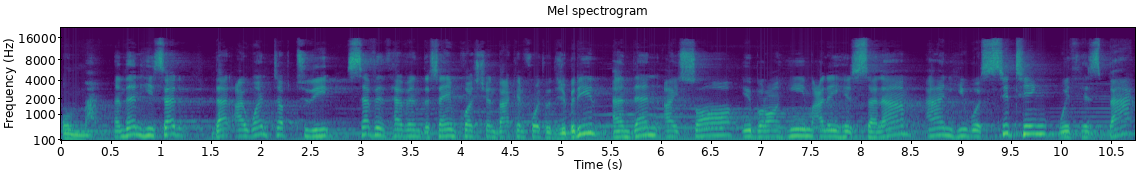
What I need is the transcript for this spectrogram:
ummah. And then he said that I went up to the seventh heaven, the same question back and forth with Jibreel, and then I saw Ibrahim alayhi salam, and he was sitting with his back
